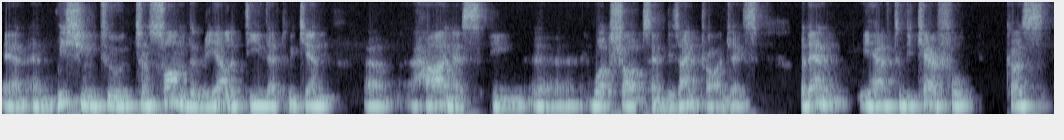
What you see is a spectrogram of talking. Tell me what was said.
and, and wishing to transform the reality that we can uh, harness in uh, workshops and design projects. But then we have to be careful because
